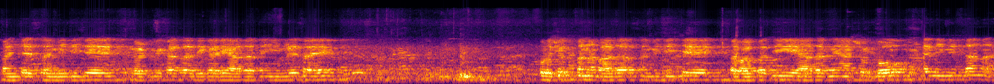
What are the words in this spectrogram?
पंचायत समितीचे गटविकास अधिकारी आदरणीय इंगळे साहेब कृषी उत्पन्न बाजार समितीचे सभापती आदरणीय अशोक भाऊ. त्या निमित्तानं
